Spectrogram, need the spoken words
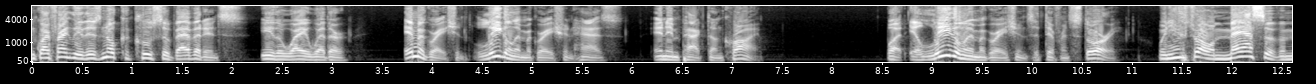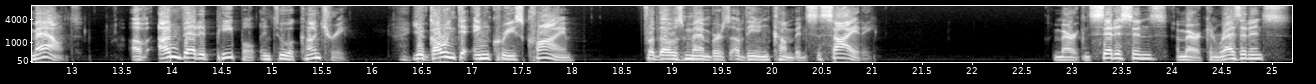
And quite frankly, there's no conclusive evidence either way whether immigration, legal immigration, has an impact on crime. But illegal immigration is a different story. When you throw a massive amount of unvetted people into a country, you're going to increase crime for those members of the incumbent society. American citizens, American residents.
